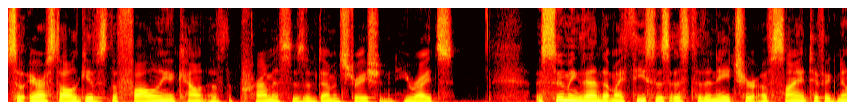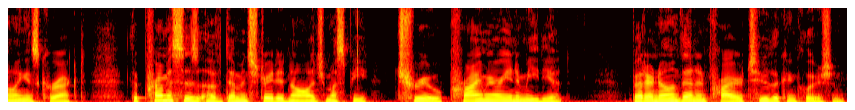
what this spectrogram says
So Aristotle gives the following account of the premises of demonstration. He writes, Assuming then that my thesis as to the nature of scientific knowing is correct, the premises of demonstrated knowledge must be true, primary, and immediate, better known than and prior to the conclusion,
